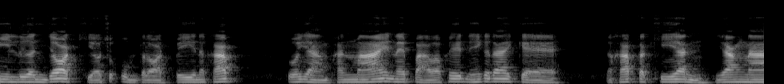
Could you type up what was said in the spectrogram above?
มีเรือนยอดเขียวชอุ่มตลอดปีนะครับ ตัวอย่างพันไม้ในป่าประเภทนี้ก็ได้แก่นะครับ ตะเคียน ยางนา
